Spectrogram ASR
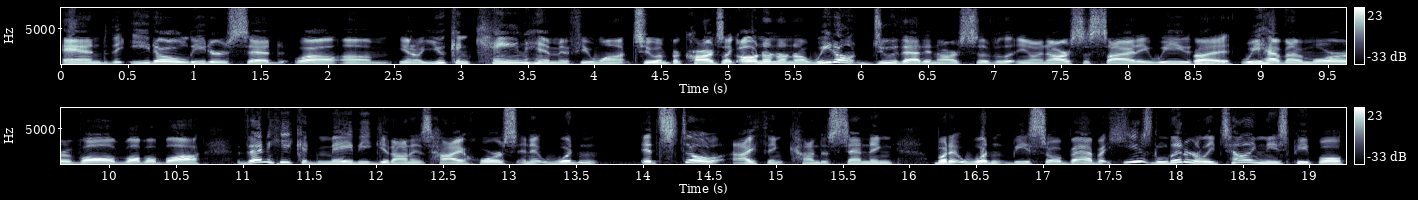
and the Edo leaders said, well, um, you know, you can cane him if you want to. And Picard's like, oh, no, no, no, we don't do that in our civil, you know, in our society. We, Right. we have a more evolved, blah, blah, blah. Then he could maybe get on his high horse and it wouldn't, it's still, I think, condescending, but it wouldn't be so bad. But he's literally telling these people,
